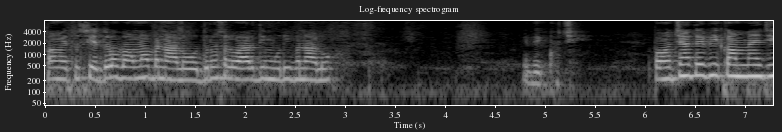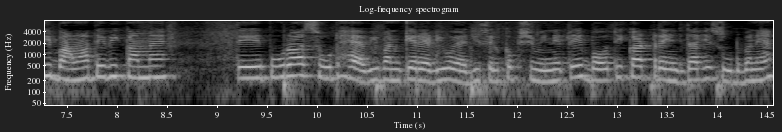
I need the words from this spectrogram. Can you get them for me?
ਭਾਵੇਂ ਤੁਸੀਂ ਇਧਰੋਂ ਬਾਹਾਂ ਬਣਾ ਲਓ, ਉਧਰੋਂ ਸਲਵਾਰ ਦੀ ਮੂਰੀ ਬਣਾ ਲਓ। ਇਹ ਦੇਖੋ ਜੀ। ਪੌਂਚਾਂ ਤੇ ਵੀ ਕੰਮ ਹੈ ਜੀ, ਬਾਹਾਂ ਤੇ ਵੀ ਕੰਮ ਹੈ ਤੇ ਪੂਰਾ ਸੂਟ ਹੈਵੀ ਬਣ ਕੇ ਰੈਡੀ ਹੋਇਆ ਜੀ ਸਿਲਕ ਪਸ਼ਮੀਨੇ ਤੇ। ਬਹੁਤ ਹੀ ਘੱਟ ਰੇਂਜ ਦਾ ਇਹ ਸੂਟ ਬਣਿਆ।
